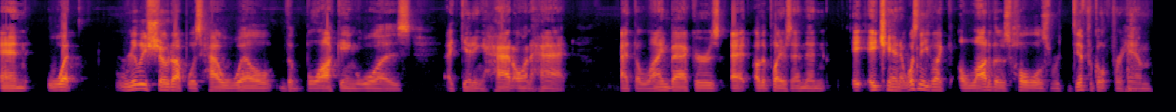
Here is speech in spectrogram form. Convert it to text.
And what really showed up was how well the blocking was at getting hat on hat at the linebackers, at other players, and then Achane, it wasn't even like a lot of those holes were difficult for him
